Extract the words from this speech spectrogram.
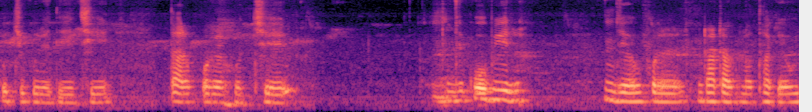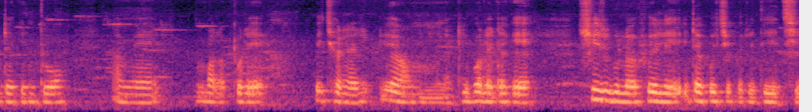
কুচি করে দিয়েছি, তারপরে হচ্ছে যে কবির যে উপরের ডাটাগুলো থাকে ওইটা কিন্তু আমি ভালো করে পিছনের ইয়া মানে কী বলে এটাকে, শিরগুলো ফেলে এটা কুচি করে দিয়েছি।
